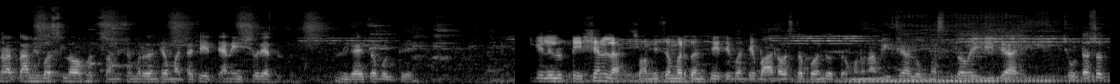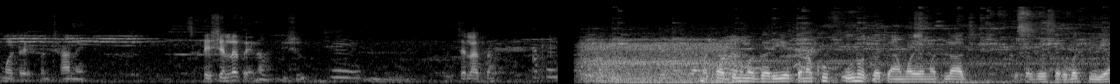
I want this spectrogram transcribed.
तर आता आम्ही बसलो आहोत स्वामी समर्थांच्या मठाच्या इथे आणि ईश्वरी आता निघायचं बोलते गेलेलो स्टेशनला स्वामी समर्थांचे इथे पण ते बारा वाजता बंद होतं म्हणून आम्ही इथे आलो. मस्तपैकी इथे आहे. छोटासाच मठ आहे पण छान आहे. स्टेशनलाच आहे ना इशू चला आता. मठातून मग घरी येताना खूप ऊन होतं त्यामुळे म्हटलं आज ते सगळं सरबत पिऊया.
